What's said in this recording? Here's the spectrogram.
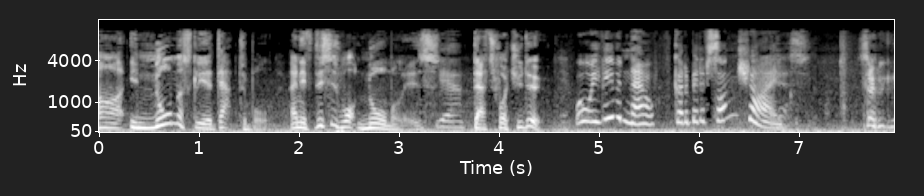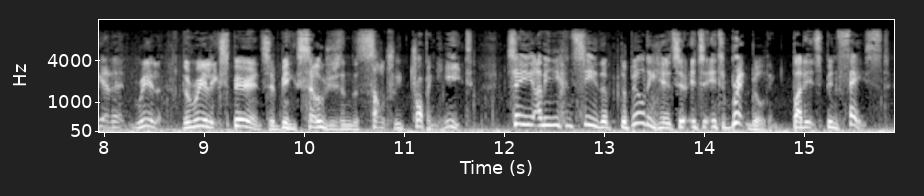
are enormously adaptable. And if this is what normal is, Yeah. that's what you do. Well, we've even now got a bit of sunshine. So we can get a real, the real experience of being soldiers in the sultry tropic heat. So, you- I mean, you can see the, the building here, it's a, it's, a, it's a brick building, but it's been faced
